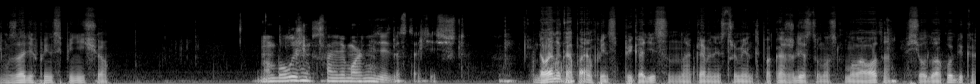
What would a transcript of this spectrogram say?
Сзади, в принципе, ничего. Ну, булыжник, на самом деле, можно и здесь достать, если что. Давай накопаем, в принципе, пригодится на каменные инструменты. Пока железа у нас маловато, всего два кубика.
